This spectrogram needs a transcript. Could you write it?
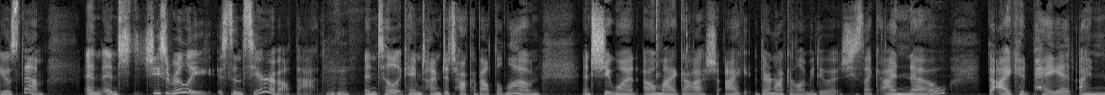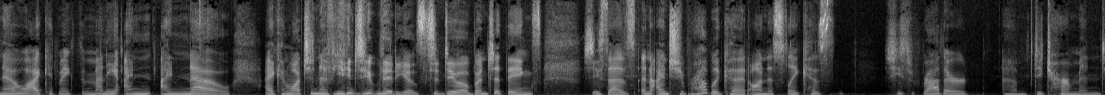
use them. And and she's really sincere about that until it came time to talk about the loan, and she went, "Oh my gosh, I they're not going to let me do it." She's like, "I know that I could pay it. I know I could make the money. I I know I can watch enough YouTube videos to do a bunch of things." She says, and, and she probably could honestly because she's rather um, determined.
